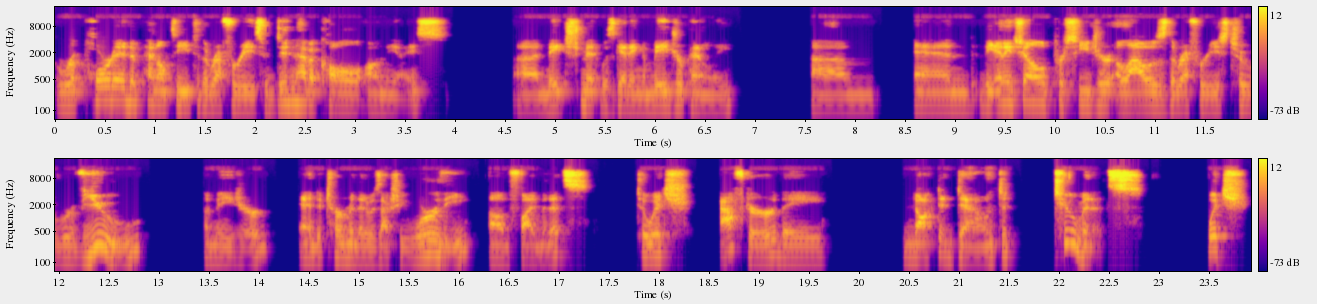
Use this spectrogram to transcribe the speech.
reported a penalty to the referees who didn't have a call on the ice. Uh, Nate Schmidt was getting a major penalty. Um, and the NHL procedure allows the referees to review a major and determine that it was actually worthy of five minutes, to which after they knocked it down to two minutes, which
